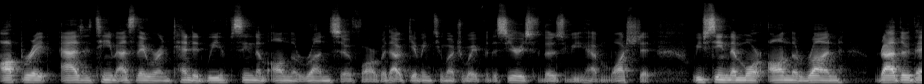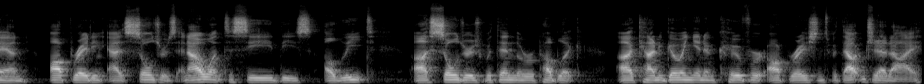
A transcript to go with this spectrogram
operate as a team as they were intended. We've seen them on the run so far without giving too much away for the series. For those of you who haven't watched it, we've seen them more on the run rather than operating as soldiers. And I want to see these elite uh, soldiers within the Republic uh, kind of going in and covert operations without Jedi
